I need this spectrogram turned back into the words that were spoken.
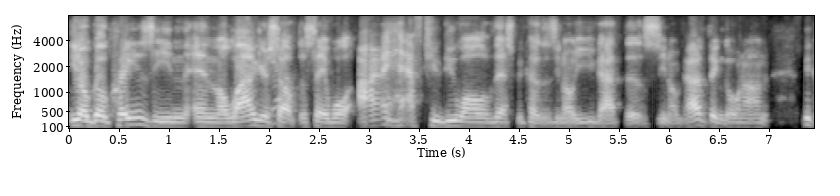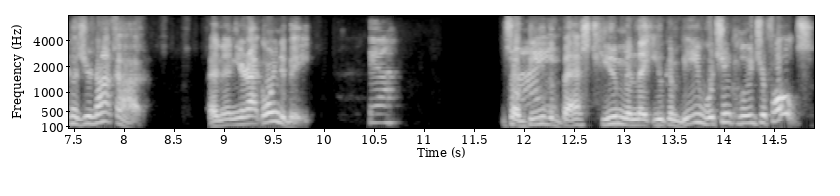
you know, go crazy and, and allow yourself to say, well, I have to do all of this because you know you got this, you know, God thing going on, because you're not God. And then you're not going to be. Yeah. So be the best human that you can be, which includes your faults.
